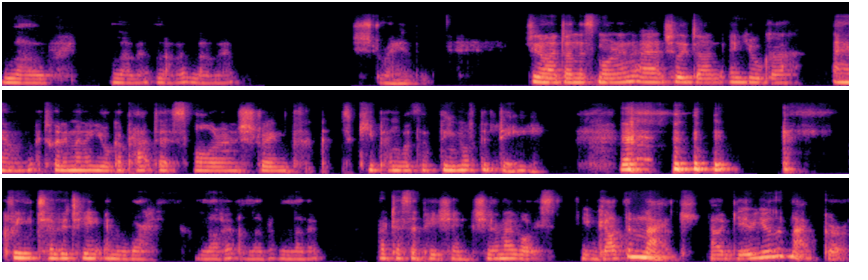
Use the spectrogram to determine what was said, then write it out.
Love, love it, love it, love it. Strength. Do you know what I've done this morning? I actually done a yoga, um, a 20 minute yoga practice all around strength to keep in with the theme of the day. Creativity and worth. Love it, I love it, I love it. Participation. Share my voice. You got the mic. I'll give you the mic, girl.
